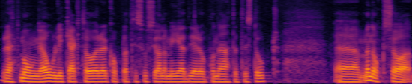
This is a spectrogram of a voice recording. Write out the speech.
rätt många olika aktörer kopplat till sociala medier och på nätet i stort. Eh, men också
